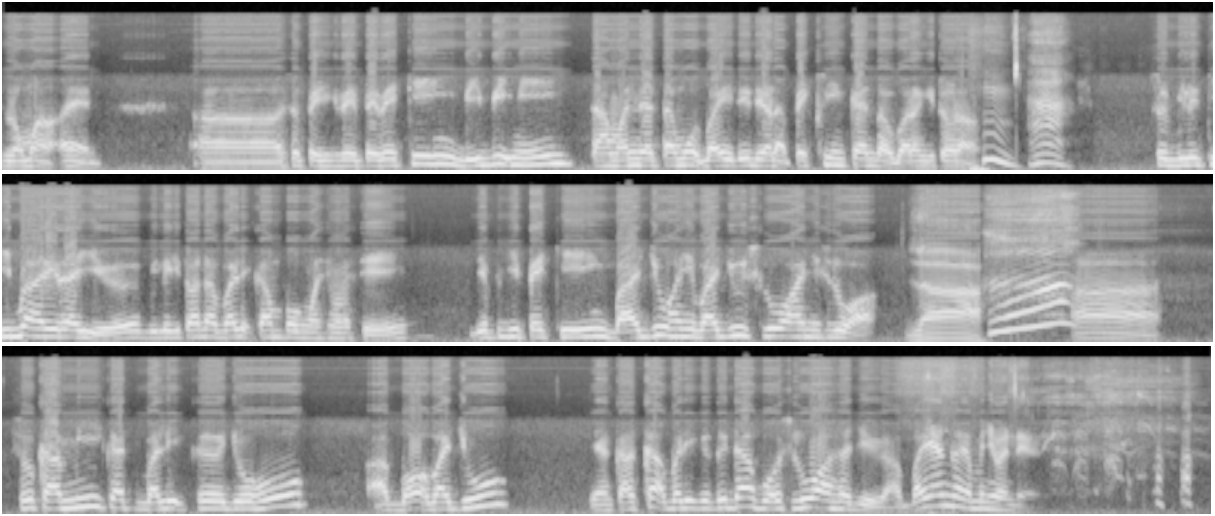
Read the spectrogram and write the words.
sebelum mak kan. Uh, so packing, packing, packing bibit ni tak mana datang mood baik dia dia nak packingkan tau barang kita orang. Ha So bila tiba hari raya Bila kita orang dah balik kampung masing-masing Dia pergi packing Baju hanya baju Seluar hanya seluar Lah Ha ha. So kami kat balik ke Johor uh, Bawa baju Yang kakak balik ke Kedah Bawa seluar saja. Ah, Bayangkan macam mana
